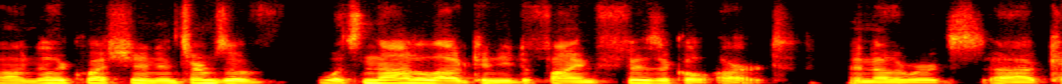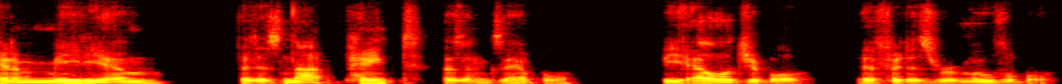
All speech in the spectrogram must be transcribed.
Uh, another question in terms of what's not allowed, can you define physical art? In other words, uh, can a medium that is not paint, as an example, be eligible if it is removable?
